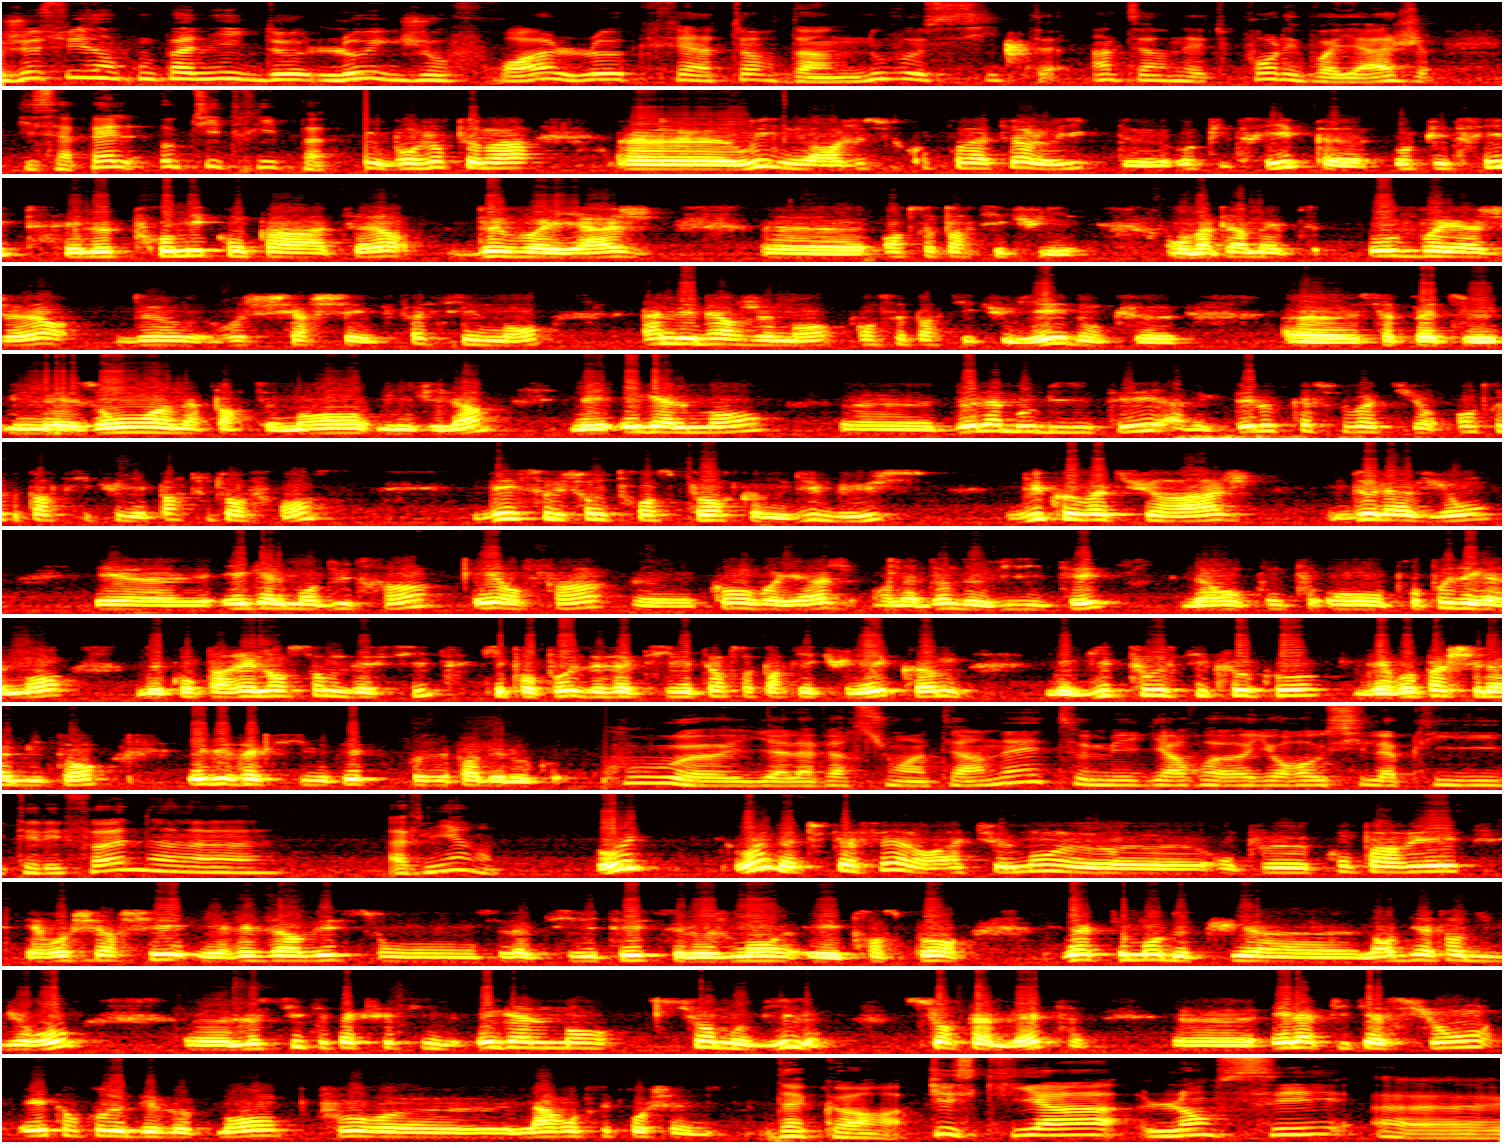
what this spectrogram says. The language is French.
Je suis en compagnie de Loïc Geoffroy, le créateur d'un nouveau site internet pour les voyages qui s'appelle OptiTrip. Bonjour Thomas. Euh, oui, alors je suis cofondateur Loïc de OptiTrip. OptiTrip, c'est le premier comparateur de voyages euh, entre particuliers. On va permettre aux voyageurs de rechercher facilement un hébergement entre particuliers. Donc, euh, ça peut être une maison, un appartement, une villa, mais également de la mobilité avec des locations de voitures entre particuliers partout en France des solutions de transport comme du bus, du covoiturage, de l'avion, et euh, également du train. Et enfin, euh, quand on voyage, on a besoin de visiter, ben on, on, propose également de comparer l'ensemble des sites qui proposent des activités entre particuliers comme des guides touristiques locaux, des repas chez l'habitant et des activités proposées par des locaux. Du coup, euh, il y a la version internet, mais il y aura aussi l'appli téléphone à venir? Oui, oui, bah, tout à fait. Alors actuellement, euh, on peut comparer et rechercher et réserver son, ses activités, ses logements et transports directement depuis euh, l'ordinateur du bureau. Euh, le site est accessible également sur mobile, sur tablette, et l'application est en cours de développement pour la rentrée prochaine. D'accord. Qu'est-ce qui a lancé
